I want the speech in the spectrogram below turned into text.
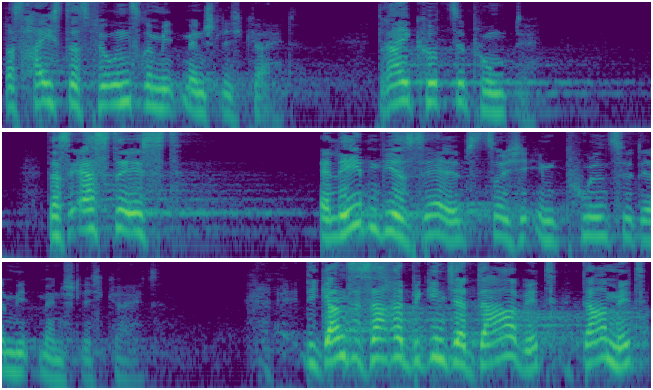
Was heißt das für unsere Mitmenschlichkeit? Drei kurze Punkte. Das erste ist, erleben wir selbst solche Impulse der Mitmenschlichkeit. Die ganze Sache beginnt ja David, damit,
